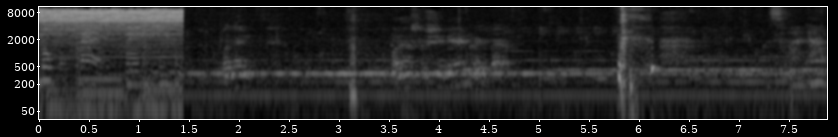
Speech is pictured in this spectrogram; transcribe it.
bats. Well, then, what else would she be angry about? Let's find out.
